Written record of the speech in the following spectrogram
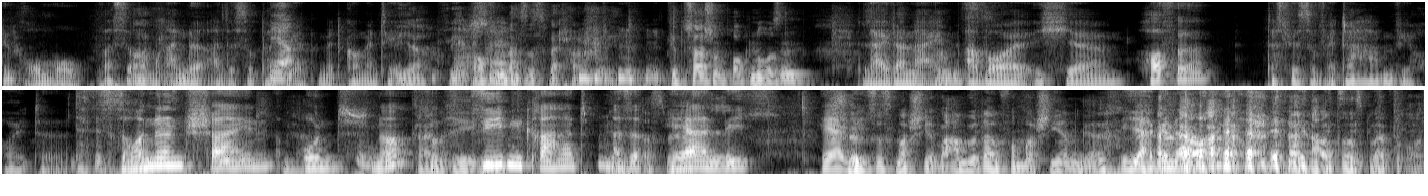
den Romo, was so am Rande alles so passiert, mit kommentieren. Ja, wir Sehr hoffen, schön. dass es Wetter steht. Gibt es da schon Prognosen? Leider nein, aber ich äh, hoffe, dass wir so Wetter haben wie heute. Das ist Sonnenschein gut. Ja. und ne, sieben Grad, also das wär- herrlich, herrlich. Schönstes Marschieren. Warm wird dann vom Marschieren, gell? Ja, genau. Hauptsache es bleibt raus.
